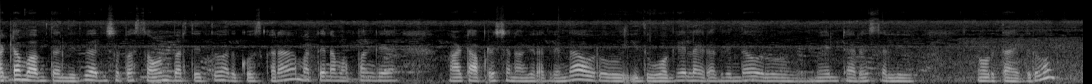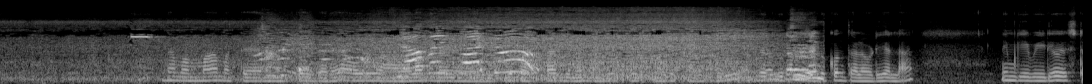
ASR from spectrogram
ಆಟ ಬಾಂಬ್ ತಂದಿದ್ವಿ. ಅದು ಸ್ವಲ್ಪ ಸೌಂಡ್ ಬರ್ತಿತ್ತು ಅದಕ್ಕೋಸ್ಕರ. ಮತ್ತು ನಮ್ಮ ಅಪ್ಪಂಗೆ ಆಟ ಆಪ್ರೇಷನ್ ಆಗಿರೋದ್ರಿಂದ ಅವರು ಇದು ಹೊಗೆ ಎಲ್ಲ ಇರೋದ್ರಿಂದ ಅವರು ಮೇಲ್ ಟೆರೆಸಲ್ಲಿ ನೋಡ್ತಾ ಇದ್ರು. ನಮ್ಮಮ್ಮ ಮತ್ತು ನಮ್ಮ ಅತ್ತೆ ಇದ್ದಾರೆ. ಅವರು ಬರ್ತಾ ಅಂದರೆ ಹೇಳ್ಕೊತಾಳೆ ಹೊಡಿಯಲ್ಲ ನಿಮಗೆ ವಿಡಿಯೋ ಇಷ್ಟ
